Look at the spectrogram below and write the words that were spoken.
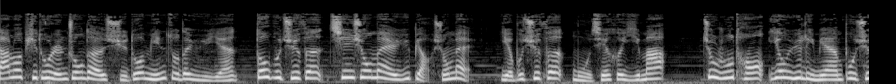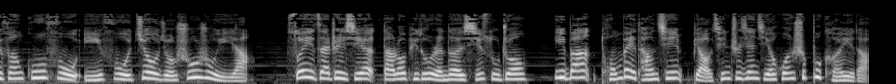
达罗毗荼人中的许多民族的语言都不区分亲兄妹与表兄妹，也不区分母亲和姨妈，就如同英语里面不区分姑父、姨父、舅舅、叔叔一样。所以在这些达罗毗荼人的习俗中，一般同辈堂亲、表亲之间结婚是不可以的，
